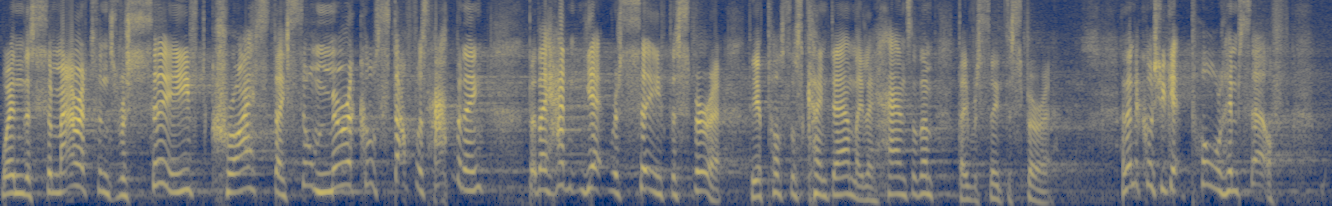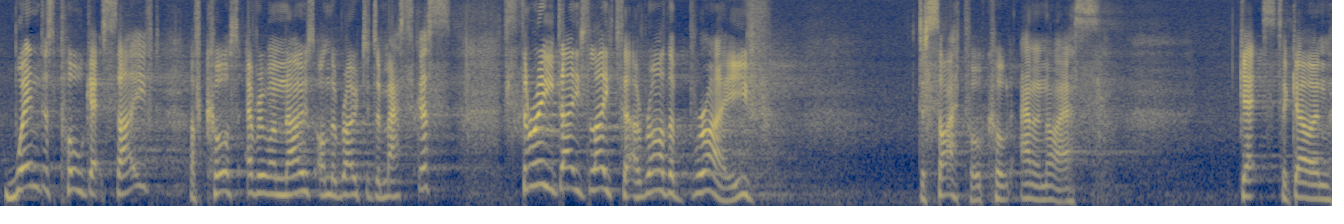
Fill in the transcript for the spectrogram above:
when the Samaritans received Christ. They saw miracles, stuff was happening, but they hadn't yet received the Spirit. The apostles came down, they laid hands on them, they received the Spirit. And then, of course, you get Paul himself. When does Paul get saved? Of course, everyone knows on the road to Damascus. Three days later, a rather brave disciple called Ananias gets to go and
